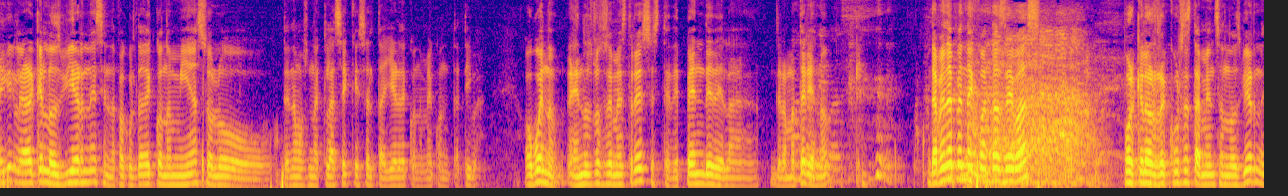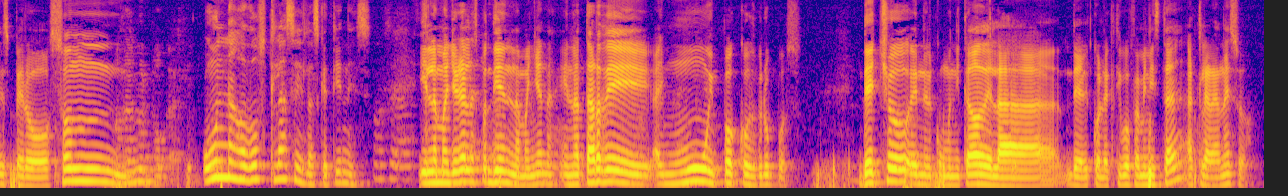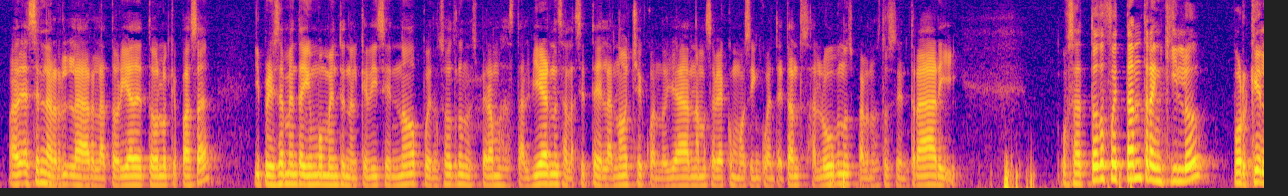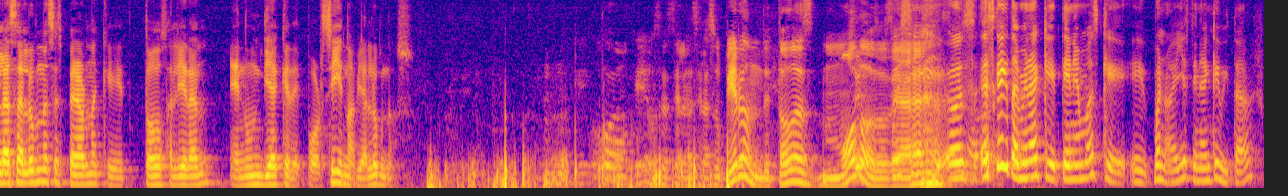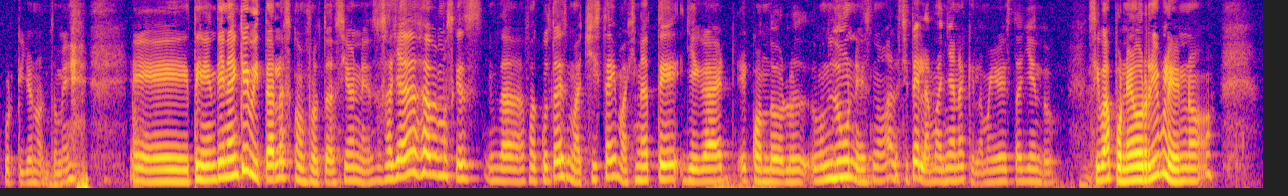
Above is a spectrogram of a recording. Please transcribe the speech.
hay que aclarar que los viernes en la Facultad de Economía solo tenemos una clase que es el taller de Economía Cuantitativa. O bueno, en otros semestres este, depende de la, de la materia, ¿no? También depende de cuántas debas, porque los recursos también son los viernes, pero son una o dos clases las que tienes. Y la mayoría las ponen en la mañana. En la tarde hay muy pocos grupos. De hecho, en el comunicado de la, del colectivo feminista aclaran eso. Hacen la, la relatoría de todo lo que pasa. Y precisamente hay un momento en el que dicen, no, pues nosotros nos esperamos hasta el viernes a las 7 de la noche, cuando ya nada más había como cincuenta y tantos alumnos para nosotros entrar. y O sea, todo fue tan tranquilo porque las alumnas esperaron a que todos salieran en un día que de por sí no había alumnos. Ok, o sea, se la, se la supieron de todos modos, o Pues sí, o sea, es que también que, tenemos que, eh, bueno, ellas tenían que evitar, porque yo no lo tomé, eh, tenían, tenían que evitar las confrontaciones. O sea, ya sabemos que es, la facultad es machista, imagínate llegar eh, cuando lo- un lunes, ¿no? A las 7 de la mañana que la mayoría está yendo. Se iba a poner horrible, ¿no?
